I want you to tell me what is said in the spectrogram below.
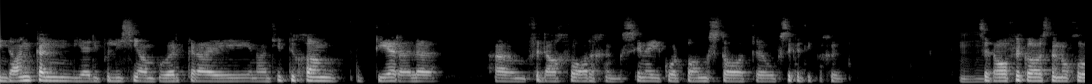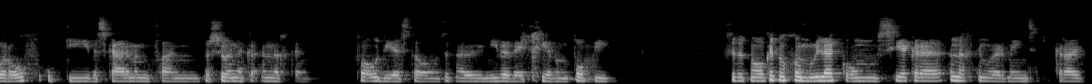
en dan kan jy die polisie aan boord kry en dan jy toegang deur hulle ehm um, verdagvaardigings sien hy kort bankstate of seker tipe goed. Mm -hmm. Suid-Afrika is nou nog hof op die beskerming van persoonlike inligting vir al die stel ons het nou 'n nuwe wetgewing poppy. So dit maak dit nogal moeilik om sekere inligting oor mense te kry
